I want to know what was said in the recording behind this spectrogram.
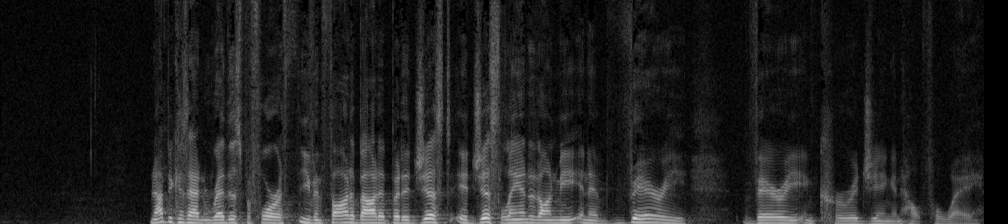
Not because I hadn't read this before or even thought about it, but it just, it just landed on me in a very, very encouraging and helpful way.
